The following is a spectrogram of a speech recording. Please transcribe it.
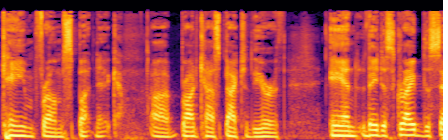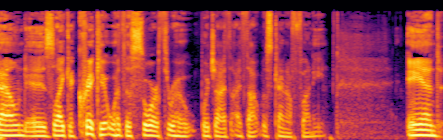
came from Sputnik, uh, broadcast back to the Earth and they described the sound as like a cricket with a sore throat, which I, th- I thought was kind of funny. And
